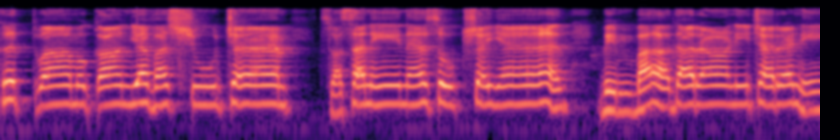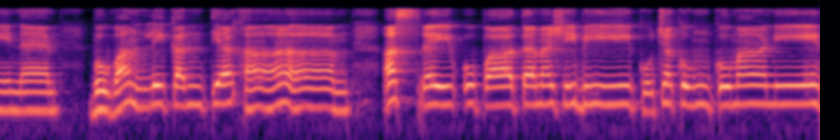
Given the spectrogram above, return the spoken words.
कृत्वा मुकान्यवशूच स्वसनेन सूक्षयत् बिम्बाधराणि चरणेन भुवं लिखन्त्यहाम्। अस्रैव उपातमशिभी कुचकुङ्कुमानि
